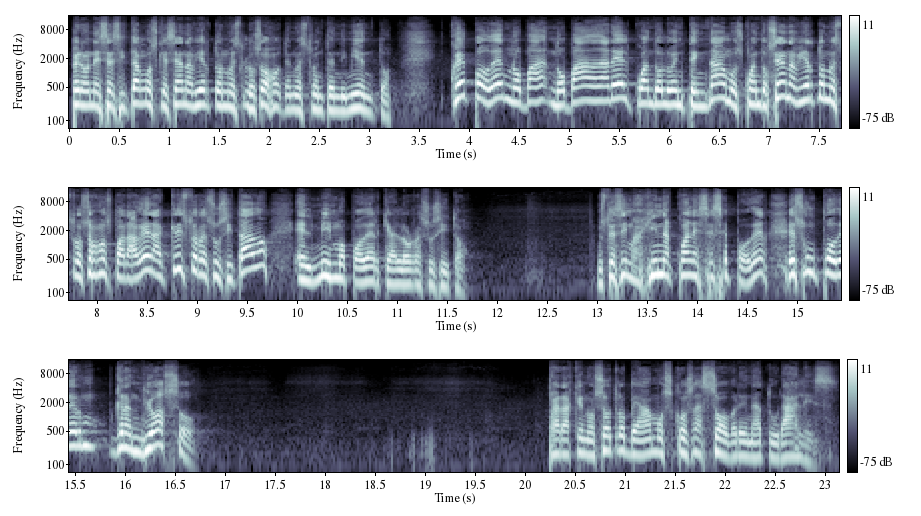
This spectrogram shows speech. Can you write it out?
Pero necesitamos que sean abiertos los ojos de nuestro entendimiento. ¿Qué poder nos va, a dar Él cuando lo entendamos, cuando sean abiertos nuestros ojos para ver a Cristo resucitado? El mismo poder que Él lo resucitó. ¿Usted se imagina cuál es ese poder? Es un poder grandioso. Para que nosotros veamos cosas sobrenaturales.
